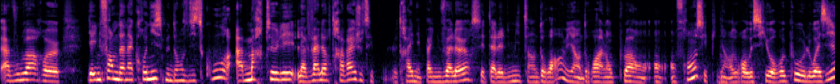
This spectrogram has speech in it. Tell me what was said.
à vouloir, euh, il y a une forme d'anachronisme dans ce discours, à marteler la valeur travail. Je sais, le travail n'est pas une valeur, c'est à la limite un droit. Il y a un droit à l'emploi en, en- en France, et puis il y a un droit aussi au repos, au loisir.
